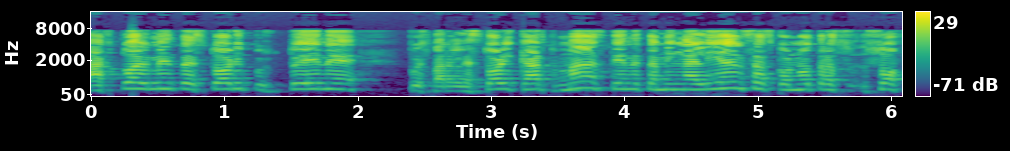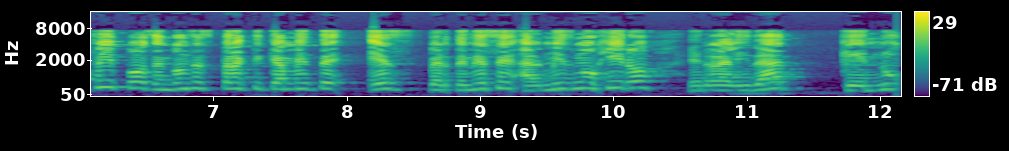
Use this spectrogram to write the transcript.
Actualmente Story pues tiene pues para el Story Card más, tiene también alianzas con otras Sofipos, entonces prácticamente es, pertenece al mismo giro en realidad que NU.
